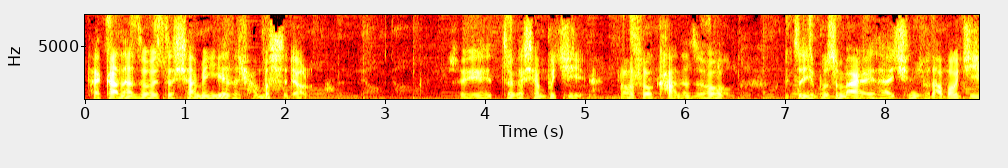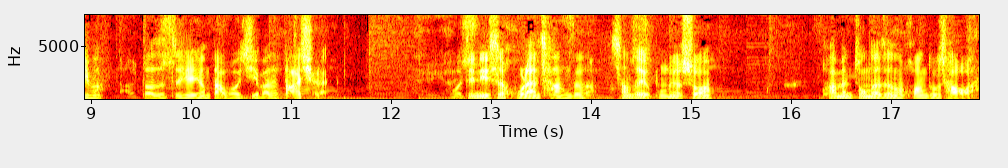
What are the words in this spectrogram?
太干了之后，这下面叶子全部死掉了，所以这个先不急，到时候砍了之后，自己不是买了一台清除打包机吗？倒是直接用打包机把它打起来。我这里是湖南常德，上次有朋友说，他们种的这种黄豆草啊，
